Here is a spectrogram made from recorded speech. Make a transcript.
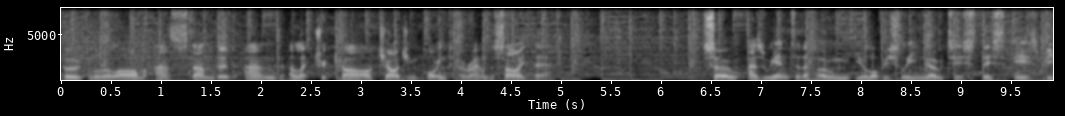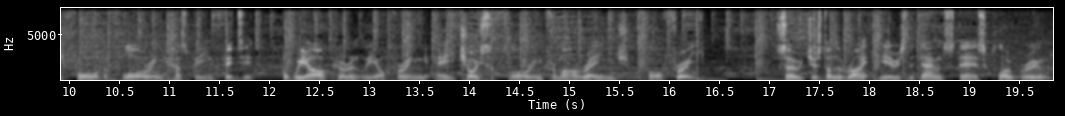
burglar alarm as standard and electric car charging point around the side there. So as we enter the home you'll obviously notice this is before the flooring has been fitted but we are currently offering a choice of flooring from our range for free. So just on the right here is the downstairs cloakroom,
